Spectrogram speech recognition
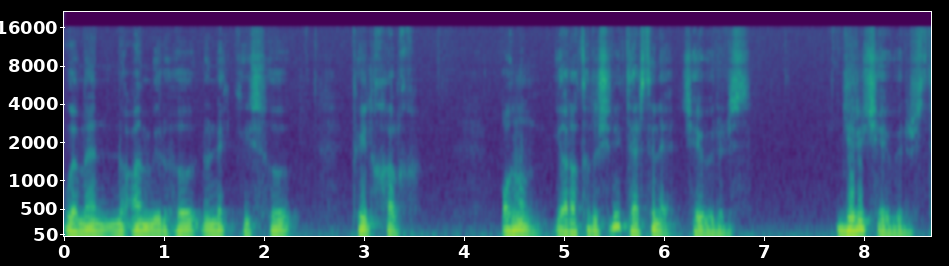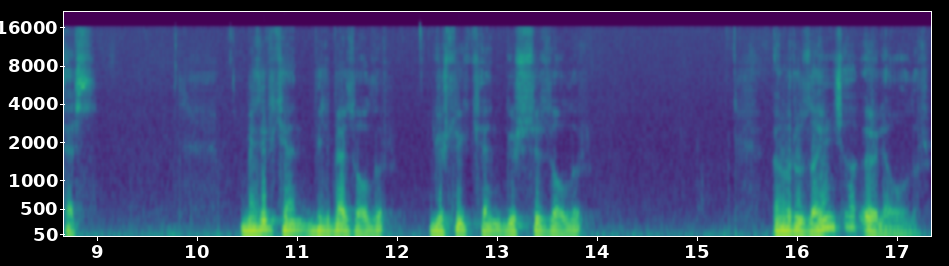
Men nuammirhu nunekkishu fil halk. Onun yaratılışını tersine çeviririz. Geri çeviririz, ters. Bilirken bilmez olur, güçlüyken güçsüz olur. Ömür uzayınca öyle olur.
